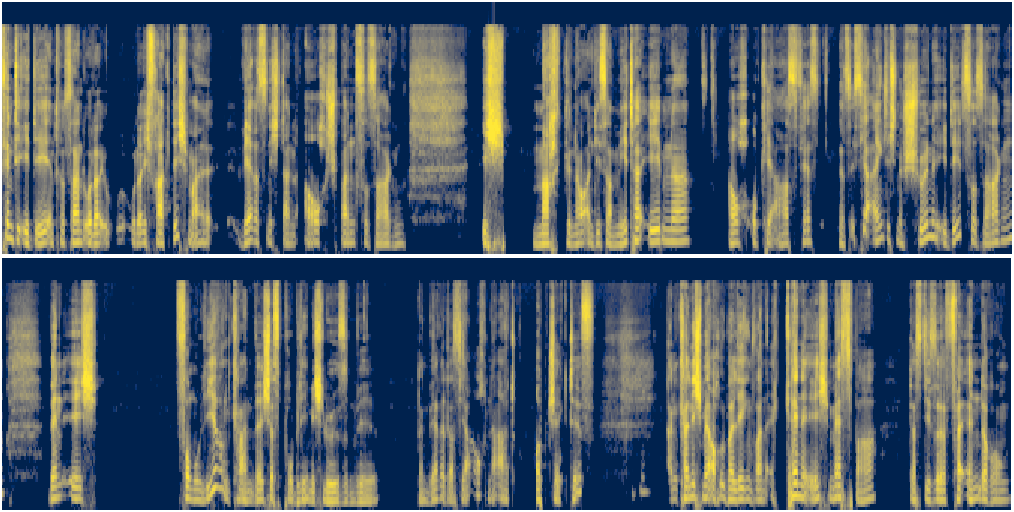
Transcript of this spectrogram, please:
finde die Idee interessant oder, oder ich frage dich mal, wäre es nicht dann auch spannend zu sagen, ich mache genau an dieser Metaebene auch OKRs fest. Das ist ja eigentlich eine schöne Idee zu sagen, wenn ich formulieren kann, welches Problem ich lösen will, dann wäre das ja auch eine Art Objective. Mhm. Dann kann ich mir auch überlegen, wann erkenne ich messbar, dass diese Veränderung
